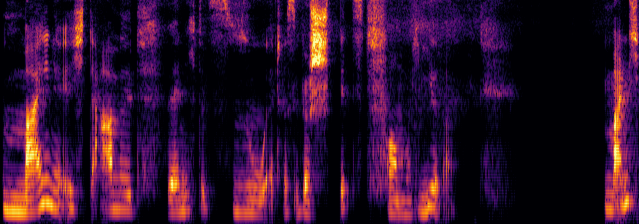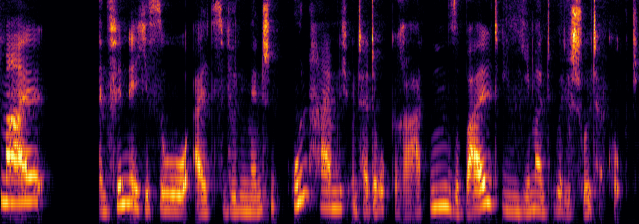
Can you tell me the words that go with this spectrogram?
meine ich damit, wenn ich das so etwas überspitzt formuliere? Manchmal empfinde ich es so, als würden Menschen unheimlich unter Druck geraten, sobald ihnen jemand über die Schulter guckt.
